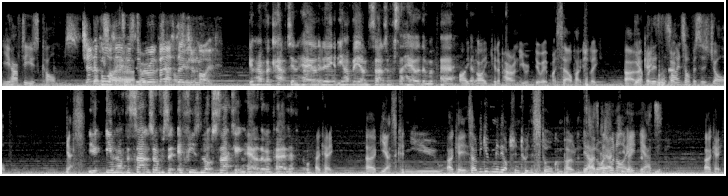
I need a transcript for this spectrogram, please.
You have to use comms. Get the Teleport us to to the a repair station. Mike. You have the captain hail. You have the um, science officer hail the repair. I, I can apparently do it myself, actually. Oh, Yeah, okay. but it's the So- science officer's job. Yes. You you have the science officer if he's not slacking hail the repair depot. Okay. Uh, yes, can you... Okay, it's only giving me the option to install components. Yeah, that's do I because we're not actually in them? yet. Okay.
